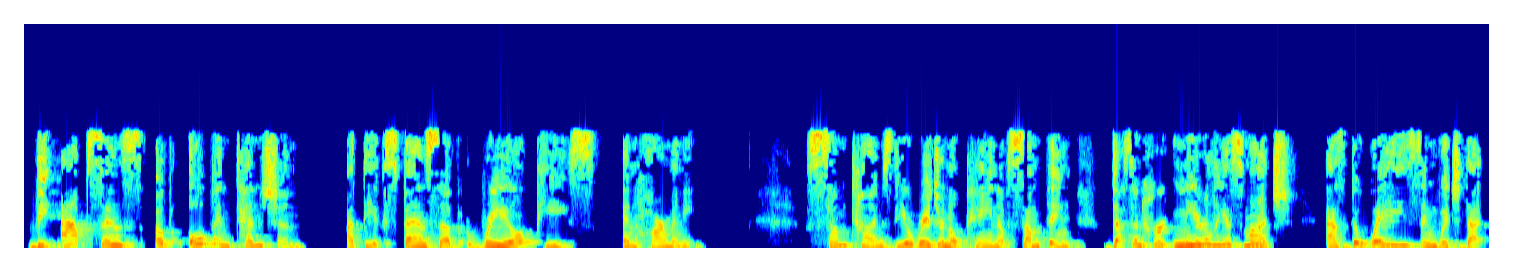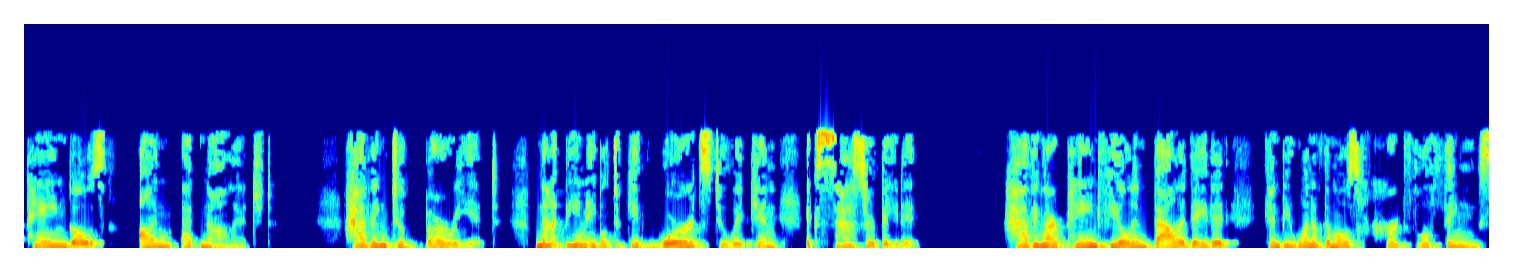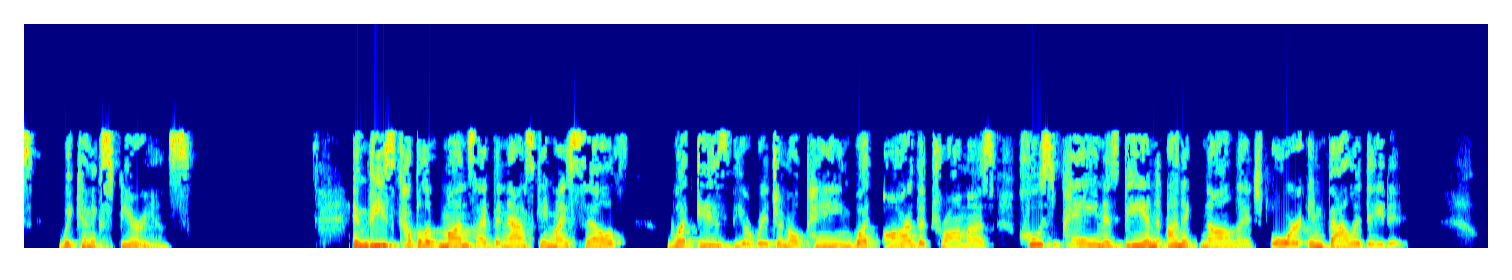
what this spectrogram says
The absence of open tension at the expense of real peace and harmony. Sometimes the original pain of something doesn't hurt nearly as much as the ways in which that pain goes unacknowledged. Having to bury it, not being able to give words to it can exacerbate it. Having our pain feel invalidated can be one of the most hurtful things we can experience. In these couple of months, I've been asking myself, what is the original pain? What are the traumas? Whose pain is being unacknowledged or invalidated?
